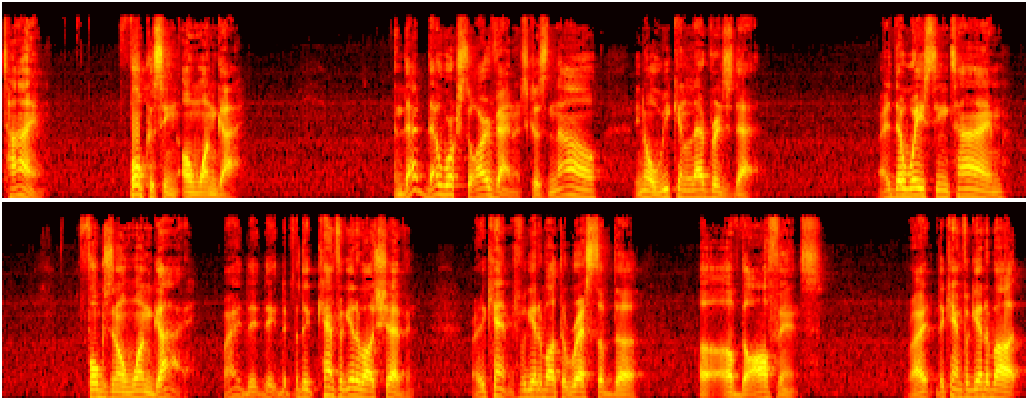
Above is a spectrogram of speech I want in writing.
time focusing on one guy. And that, that works to our advantage because now, you know, we can leverage that. Right? They're wasting time focusing on one guy, right? They, they, but they can't forget about Chevan. Right? They can't forget about the rest of the uh, of the offense. Right? They can't forget about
